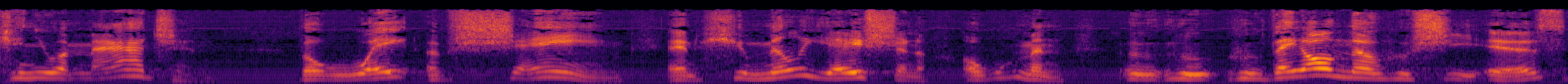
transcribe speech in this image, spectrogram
can you imagine the weight of shame and humiliation a woman who, who, who, they all know who she is.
